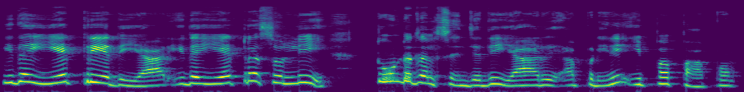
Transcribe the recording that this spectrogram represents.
இதை ஏற்றியது யார்? இதை ஏற்ற சொல்லி தூண்டுதல் செஞ்சது யாரு? அப்படின்னு இப்ப பார்ப்போம்.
